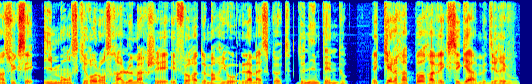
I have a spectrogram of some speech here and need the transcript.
un succès immense qui relancera le marché et fera de Mario la mascotte de Nintendo. Mais quel rapport avec Sega, me direz-vous?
